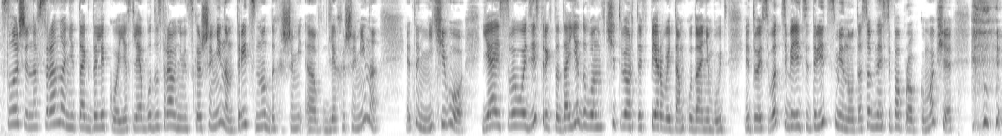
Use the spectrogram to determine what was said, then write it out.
Слушай, но все равно не так далеко. Если я буду сравнивать с Хашимином, 30 минут до Хашими... Э, для Хашимина это ничего. Я из своего дистрикта доеду вон в четвертый, в первый там куда-нибудь. И то есть вот тебе эти 30 минут, особенно если по пробкам вообще.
